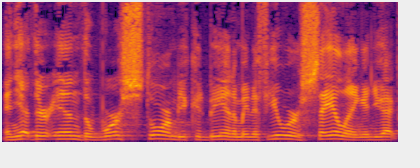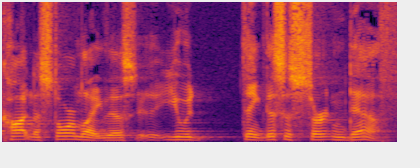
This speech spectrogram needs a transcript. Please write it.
And yet they're in the worst storm you could be in. I mean, if you were sailing and you got caught in a storm like this, you would think this is certain death.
